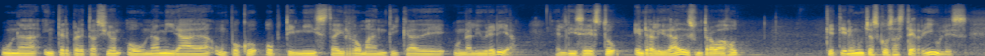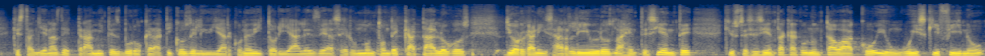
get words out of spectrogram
una interpretación o una mirada un poco optimista y romántica de una librería. Él dice esto en realidad es un trabajo que tiene muchas cosas terribles, que están llenas de trámites burocráticos, de lidiar con editoriales, de hacer un montón de catálogos, de organizar libros. La gente siente que usted se sienta acá con un tabaco y un whisky fino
